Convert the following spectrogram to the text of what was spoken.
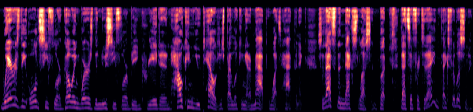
where is the old seafloor going? Where is the new seafloor being created? And how can you tell just by looking at a map what's happening? So that's the next lesson. But that's it for today, and thanks for listening.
